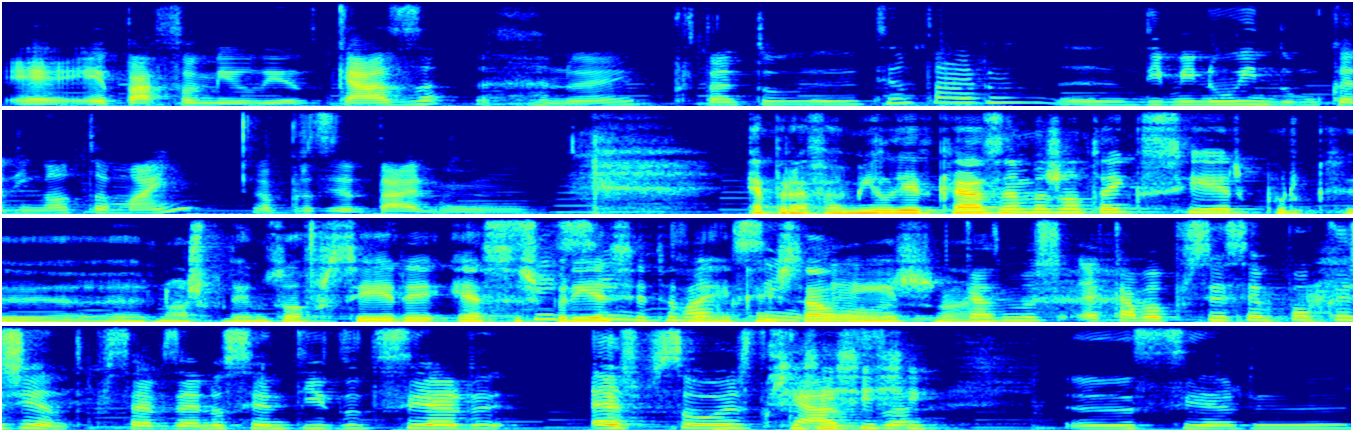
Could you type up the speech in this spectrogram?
é, é para a família de casa, não é? Portanto, uh, tentar, uh, diminuindo um bocadinho o tamanho, apresentar um. É para a família de casa, mas não tem que ser, porque nós podemos oferecer essa sim, experiência sim, também claro a quem sim. está é, longe. É, não é? Caso, mas acaba por ser sempre pouca gente, percebes? É no sentido de ser as pessoas de casa uh, ser. Uh...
